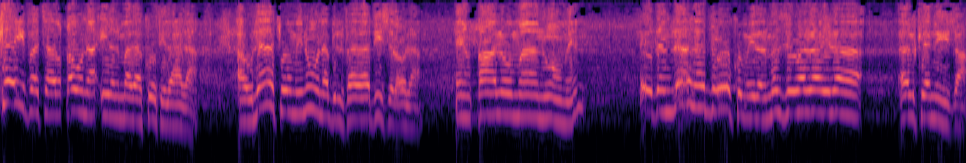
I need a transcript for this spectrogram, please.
كيف ترقون إلى الملكوت الأعلى؟ أو لا تؤمنون بالفراديس العلا؟ إن قالوا ما نؤمن إذا لا ندعوكم إلى المسجد ولا إلى الكنيسة.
